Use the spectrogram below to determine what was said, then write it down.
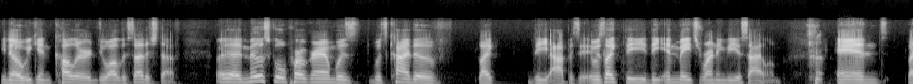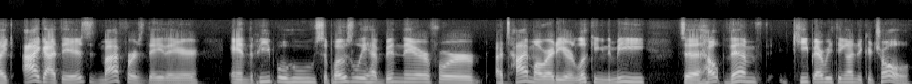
you know we can color do all this other stuff. Uh, middle school program was was kind of like the opposite. It was like the the inmates running the asylum. and like I got there, this is my first day there, and the people who supposedly have been there for a time already are looking to me to help them keep everything under control.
